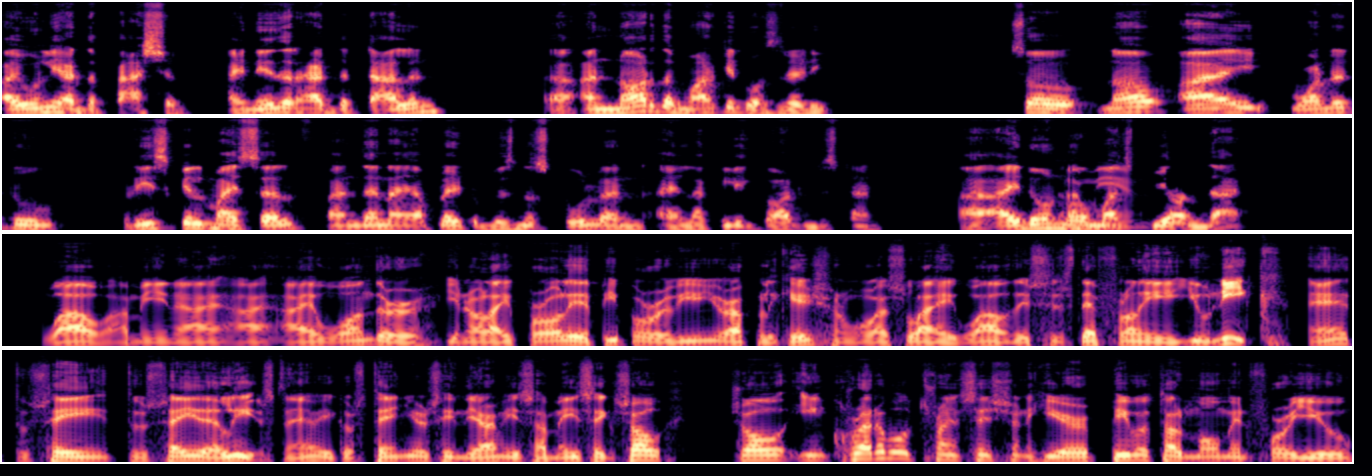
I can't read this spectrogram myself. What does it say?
I only had the passion. I neither had the talent uh, and nor the market was ready. So now I wanted to reskill myself and then I applied to business school and I luckily got into Stanford. I, I don't know I mean, much beyond that. Wow, I mean, I, I, I wonder, you know, like probably the people reviewing your application was like, wow, this is definitely unique, eh, to say to say the least, eh, because ten years in the army is amazing. So so incredible transition here, pivotal moment for you,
